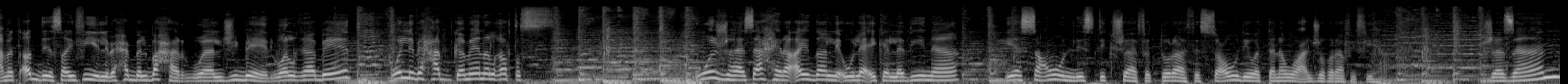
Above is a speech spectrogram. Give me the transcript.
عم تقضي صيفية اللي بحب البحر والجبال والغابات واللي بحب كمان الغطس. وجهة ساحرة أيضا لأولئك الذين يسعون لاستكشاف التراث السعودي والتنوع الجغرافي فيها. جازان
